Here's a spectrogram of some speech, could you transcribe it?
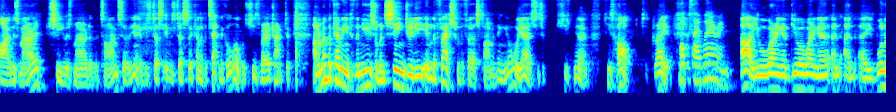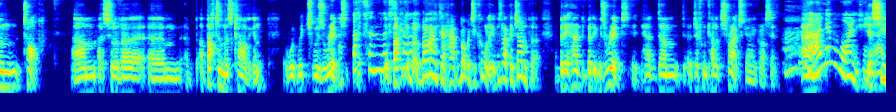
I was married, she was married at the time, so you know it was just it was just a kind of a technical. Oh, well, she's very attractive. And I remember coming into the newsroom and seeing Judy in the flesh for the first time and thinking, oh yeah, she's she's you know she's hot, she's great. What was I wearing? Ah, you were wearing a you were wearing a an, a woolen top, um, a sort of a um, a buttonless cardigan, which was ribbed. A buttonless but- cardigan? but like what would you call it? It was like a jumper, but it had but it was ribbed. It had um, different coloured stripes going across it. Ah, I never wore anything Yes, like you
